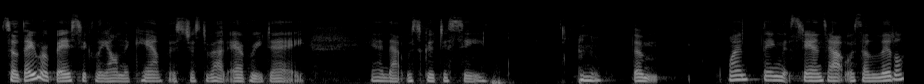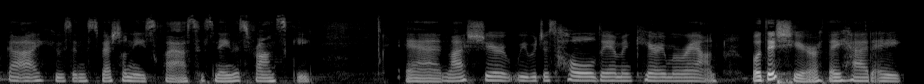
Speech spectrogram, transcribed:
so they were basically on the campus just about every day and that was good to see. And the one thing that stands out was a little guy who's in the special needs class. His name is Fransky. And last year we would just hold him and carry him around. Well, this year they had a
